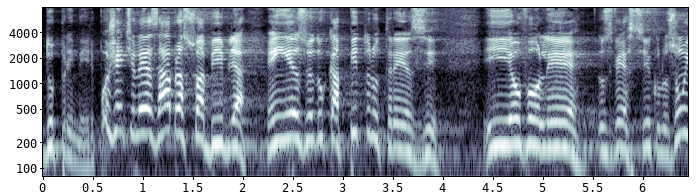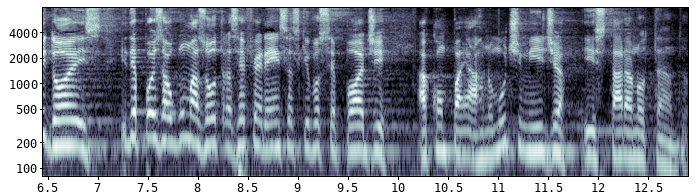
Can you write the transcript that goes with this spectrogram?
do primeiro. Por gentileza, abra sua Bíblia em Êxodo capítulo 13. E eu vou ler os versículos 1 e 2 e depois algumas outras referências que você pode acompanhar no multimídia e estar anotando.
